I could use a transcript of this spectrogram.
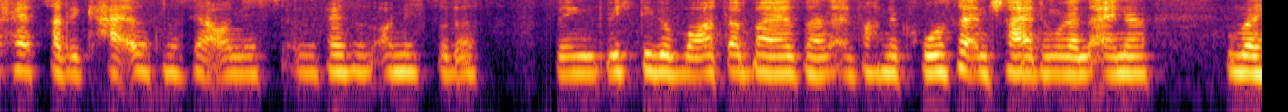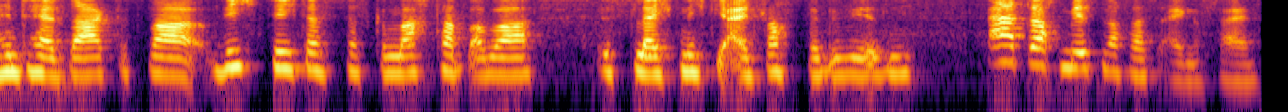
fest radikal, das muss ja auch nicht, also fest ist auch nicht so das zwingend wichtige Wort dabei, sondern einfach eine große Entscheidung oder eine, wo man hinterher sagt, es war wichtig, dass ich das gemacht habe, aber ist vielleicht nicht die einfachste gewesen. Ah, doch, mir ist noch was eingefallen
